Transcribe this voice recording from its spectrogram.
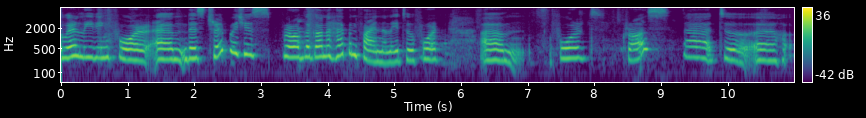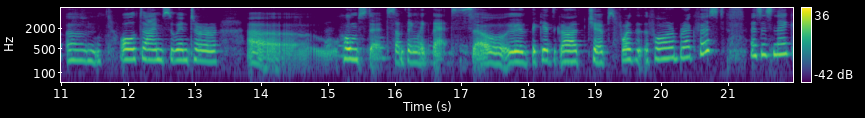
we're leaving for um, this trip, which is probably gonna happen finally to Fort um, Fort Cross uh, to uh, um, Old Times Winter uh, Homestead, something like that. So uh, the kids got chips for the, for breakfast as a snack.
